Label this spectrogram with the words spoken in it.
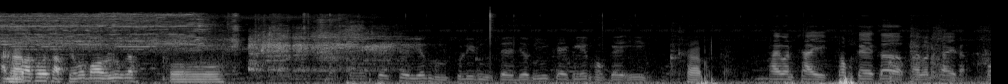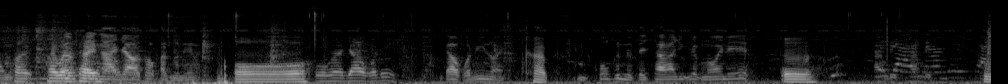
อันครันี้บก็โทรศัพท์เสียงเบาๆลูกแล้วโอ้ เคยช่วยเลี้ยงหนุ่มสุรินทร์อยู่แต่เดี๋ยวนี้แกก็เลี้ยงของแกเองครับพายวันชัยช่องแกก็พายวันชัยนะของพายพายวันชัยงายาวเท่ากันตัวนี้นะโอ้โอ้งายาวกว่านี้ยาวกว่านี้หน่อยครับโค้งขึ้นแต่ช้างอายุยังน้อยนี่เออทางเด็กทางเด็กอื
